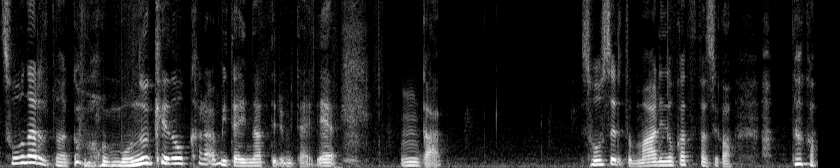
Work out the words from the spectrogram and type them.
そうなるとなんかもうもぬけの殻みたいになってるみたいでなんかそうすると周りの方たちが「なんか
